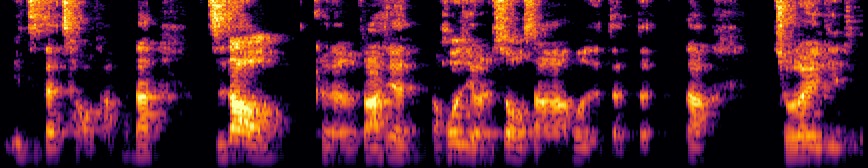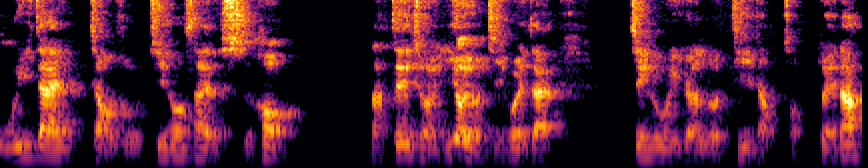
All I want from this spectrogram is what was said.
一直在超他们。那直到可能发现或者有人受伤啊，或者等等，那球队已经无意在角逐季后赛的时候。那这些球员又有机会在进入一个轮替当中。对，那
